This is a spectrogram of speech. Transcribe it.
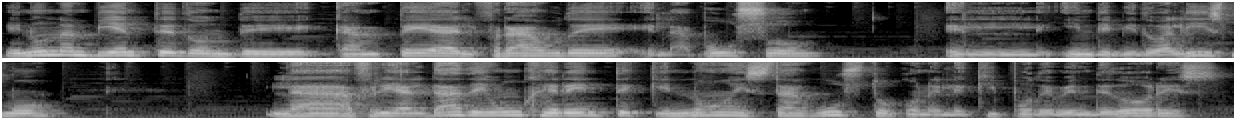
en un ambiente donde campea el fraude, el abuso, el individualismo, la frialdad de un gerente que no está a gusto con el equipo de vendedores,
